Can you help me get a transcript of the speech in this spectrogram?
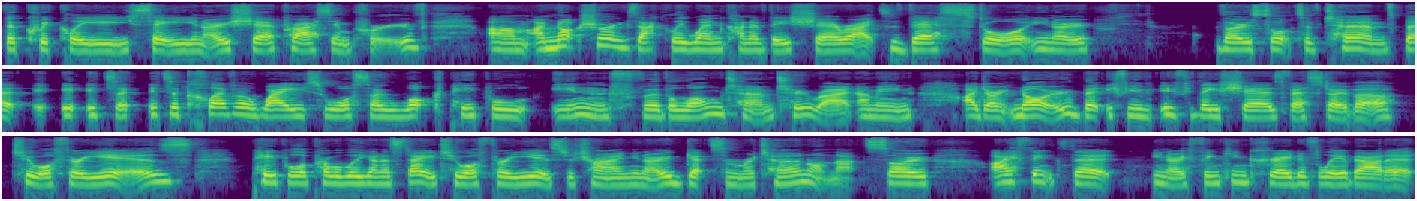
the quickly see you know share price improve um, i'm not sure exactly when kind of these share rights vest or you know those sorts of terms but it, it's a it's a clever way to also lock people in for the long term too right? I mean i don't know but if you if these shares vest over 2 or 3 years people are probably going to stay 2 or 3 years to try and you know get some return on that. So i think that you know thinking creatively about it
